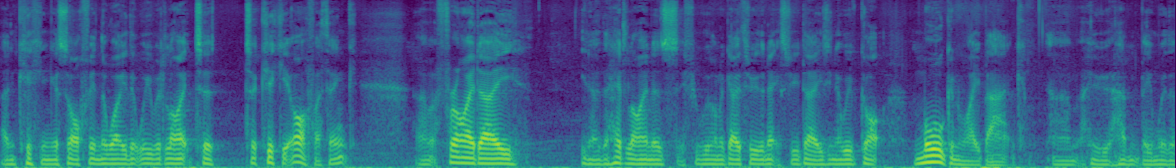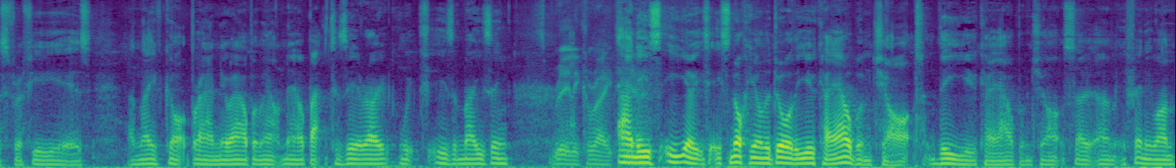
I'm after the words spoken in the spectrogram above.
and kicking us off in the way that we would like to to kick it off. I think um, Friday you know, the headliners, if we want to go through the next few days, you know, we've got Morganway back, um, who haven't been with us for a few years, and they've got brand new album out now, Back to Zero, which is amazing. It's really great. And yeah. he's, he- you know, it's, it's knocking on the door of the UK album chart, the UK album chart. So um, if anyone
